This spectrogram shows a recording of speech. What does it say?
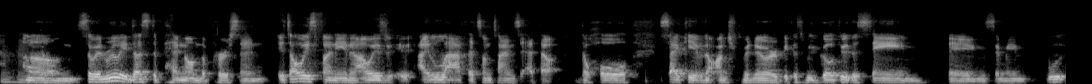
Mhm. Um, so it really does depend on the person. It's always funny, and I always I laugh at sometimes at the the whole psyche of the entrepreneur because we go through the same things. I mean, we,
